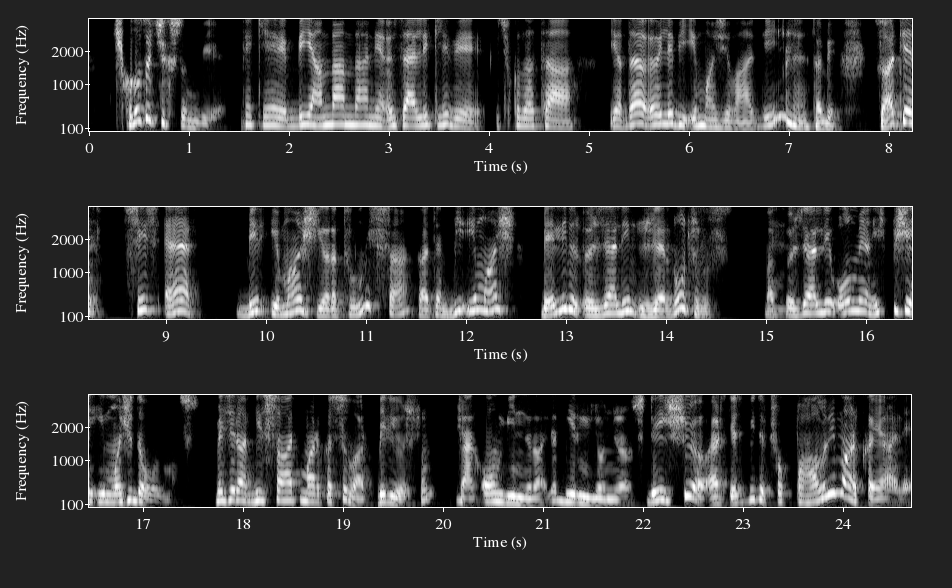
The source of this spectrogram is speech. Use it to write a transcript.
Çikolata çıksın diye. Peki bir yandan da hani özellikle bir çikolata ya da öyle bir imajı var değil mi? Tabii. Zaten siz eğer bir imaj yaratılmışsa zaten bir imaj belli bir özelliğin üzerine oturur. Bak evet. özelliği olmayan hiçbir şey imajı da olmaz. Mesela bir saat markası var biliyorsun. Yani 10 bin lirayla 1 milyon lirası değişiyor. Herkes bir de çok pahalı bir marka yani.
